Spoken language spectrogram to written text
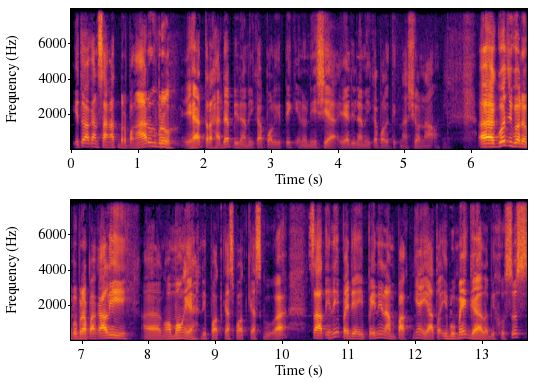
itu akan sangat berpengaruh bro ya terhadap dinamika politik Indonesia ya dinamika politik nasional. Uh, eh, gue juga ada beberapa kali uh, ngomong ya di podcast-podcast gue. Saat ini PDIP ini nampaknya ya atau Ibu Mega lebih khusus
